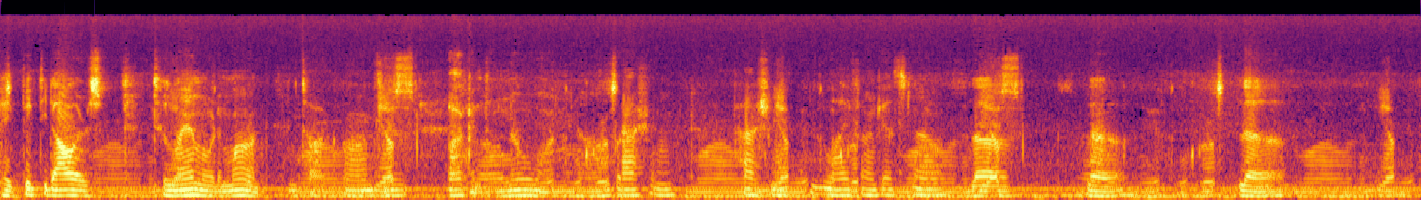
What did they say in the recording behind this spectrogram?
Pay fifty dollars to landlord a month. And talk on just talking to no. one. You know, passion, passionate life, I guess now. Love, love, love. Yep.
